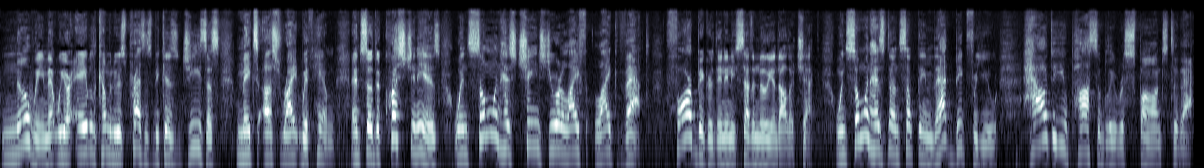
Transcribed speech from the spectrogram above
knowing that we are able to come into his presence because Jesus makes us right with him. And so the question is when someone has changed your life like that, far bigger than any $7 million check, when someone has done something that big for you, how do you possibly respond to that?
